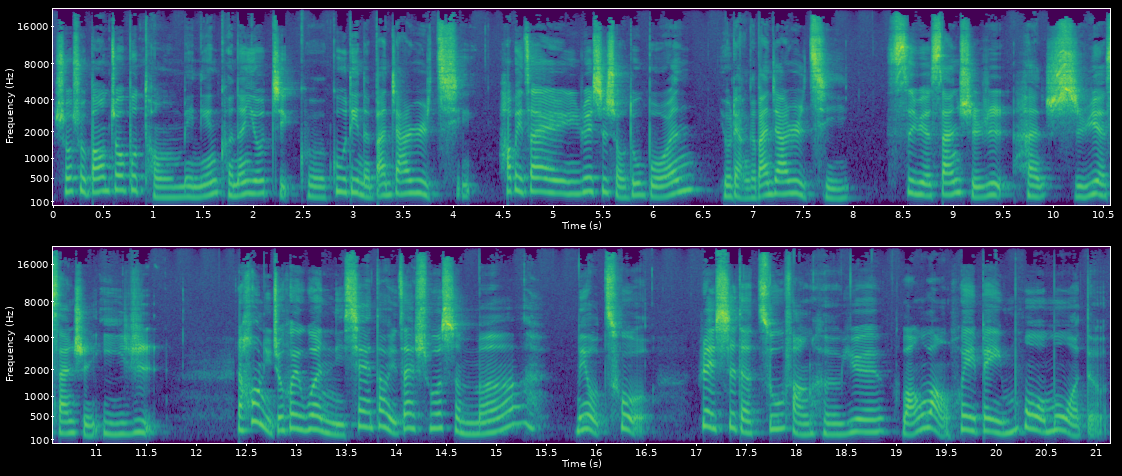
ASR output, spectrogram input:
所属邦州不同，每年可能有几个固定的搬家日期。好比在瑞士首都伯恩有两个搬家日期：四月三十日和十月三十一日。然后你就会问：你现在到底在说什么？没有错，瑞士的租房合约往往会被默默的。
